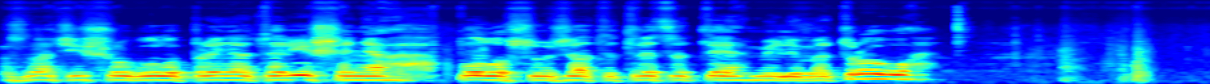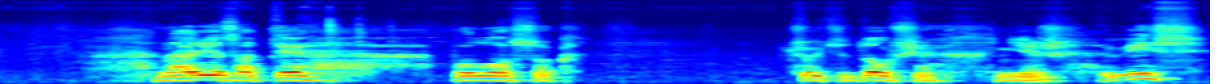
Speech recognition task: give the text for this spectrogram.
Значить, що було прийнято рішення полосу взяти 30 мм, нарізати полосок чуть довших, ніж вісь,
